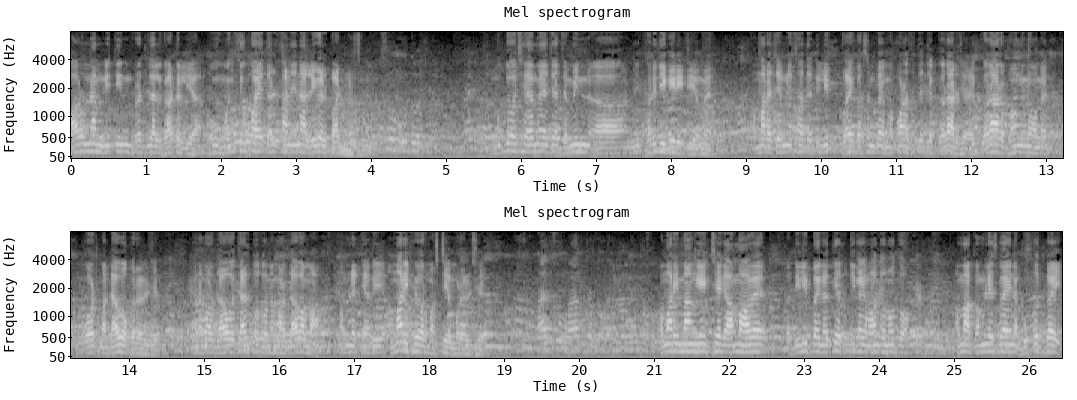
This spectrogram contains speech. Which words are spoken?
મારું નામ નીતિન વ્રજલાલ ઘાટલિયા. હું મનસુખભાઈ તલસાણીના લીગલ પાર્ટનર છું. મુદ્દો છે અમે જે જમીનની ખરીદી કરી હતી અમે. અમારા જેમની સાથે દિલીપભાઈ, કરશનભાઈ મકવાણા સાથે જે કરાર છે, એ કરાર ભંગનો અમે કોર્ટમાં દાવો કરેલ છે. અને અમારો દાવો ચાલતો હતો અને અમારા દાવામાં અમને ત્યાંથી અમારી ફેવરમાં સ્ટે મળેલ છે. અમારી માંગ એક છે કે આમાં હવે દિલીપભાઈને અત્યાર સુધી કાંઈ વાંધો નહોતો. આમાં કમલેશભાઈ અને ભૂપતભાઈ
